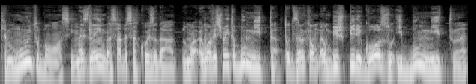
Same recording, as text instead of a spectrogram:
Que é muito bom, assim. Mas lembra, sabe, essa coisa da. Uma, é uma vestimenta bonita. Tô dizendo que é um, é um bicho perigoso e bonito, né?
